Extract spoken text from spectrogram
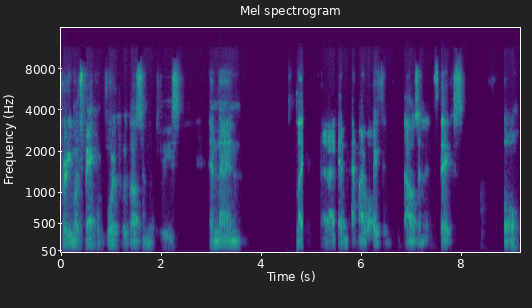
pretty much back and forth with us and the police, and then, like I said, I had met my wife in 2006. So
